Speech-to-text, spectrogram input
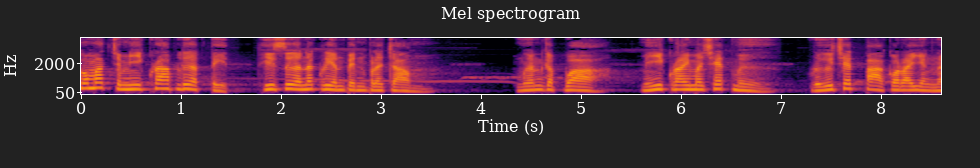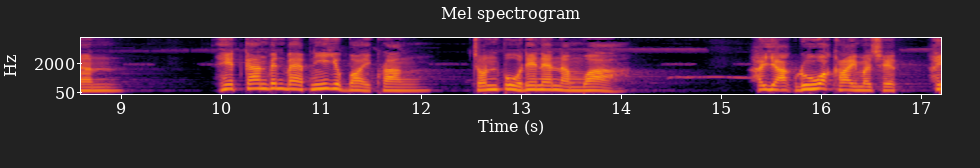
ก็มักจะมีคราบเลือดติดที่เสื้อนักเรียนเป็นประจำ เหมือนกับว่ามีใครมาเช็ดมือ หรือเช็ดปากอะไรอย่างนั้น เหตุการณ์เป็นแบบนี้อยู่บ่อยครั้ง จนปู่ได้แนะนำว่าถ้าอยากรู้ว่าใครมาเช็ด ให้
